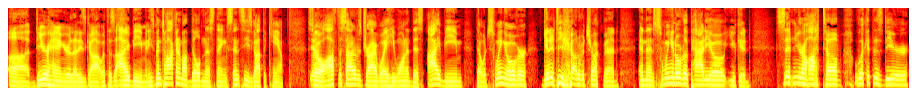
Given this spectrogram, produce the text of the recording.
uh, deer hanger that he's got with his I beam, and he's been talking about building this thing since he's got the camp. Yeah. So off the side of his driveway, he wanted this I beam that would swing over, get a deer out of a truck bed and then swing it over the patio. You could sit in your hot tub, look at this deer,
